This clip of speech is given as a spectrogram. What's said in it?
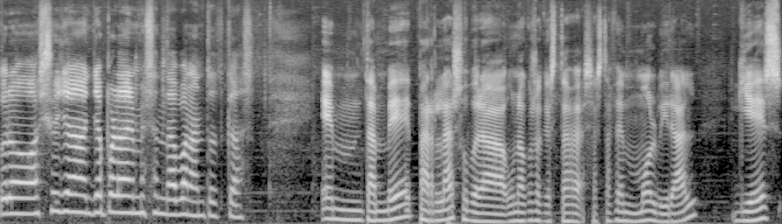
Però això ja, ja parlarem més endavant, en tot cas. Hem també parlar sobre una cosa que està- s'està fent molt viral i és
